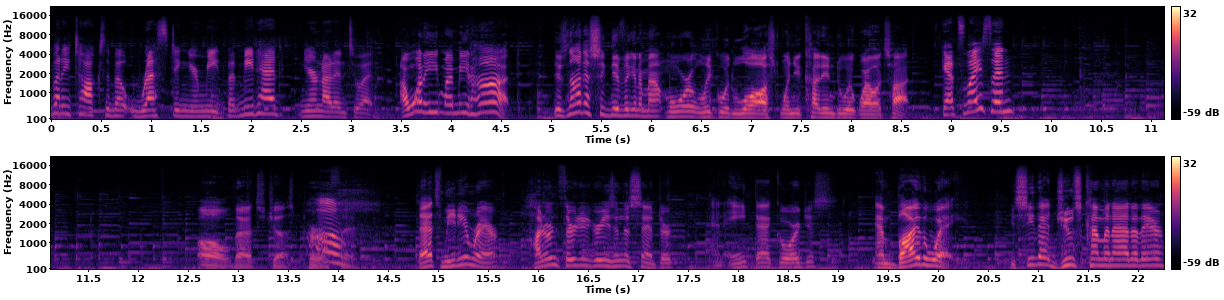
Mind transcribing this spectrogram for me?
Everybody talks about resting your meat, but Meathead, you're not into it. I want to eat my meat hot. There's not a significant amount more liquid lost when you cut into it while it's hot. Get slicing. Oh, that's just perfect. Oh. That's medium rare, 130 degrees in the center, and ain't that gorgeous? And by the way, you see that juice coming out of there?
